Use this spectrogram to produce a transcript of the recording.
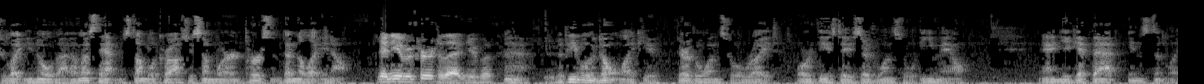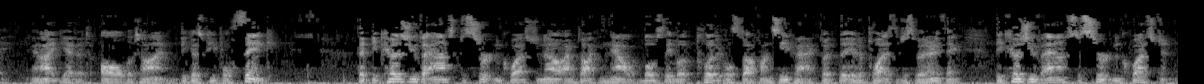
who let you know that, unless they happen to stumble across you somewhere in person, then they'll let you know. And you refer to that in your book. Yeah. The people who don't like you, they're the ones who will write, or these days they're the ones who will email. And you get that instantly. And I get it all the time because people think that because you've asked a certain question, now I'm talking now mostly about political stuff on CPAC, but it applies to just about anything. Because you've asked a certain question,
